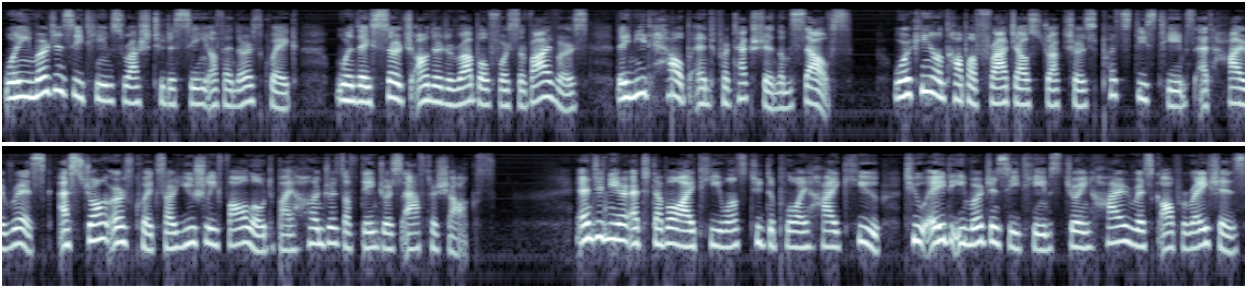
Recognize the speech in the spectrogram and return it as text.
When emergency teams rush to the scene of an earthquake, when they search under the rubble for survivors, they need help and protection themselves. Working on top of fragile structures puts these teams at high risk, as strong earthquakes are usually followed by hundreds of dangerous aftershocks. Engineer at IT wants to deploy HyQ to aid emergency teams during high risk operations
